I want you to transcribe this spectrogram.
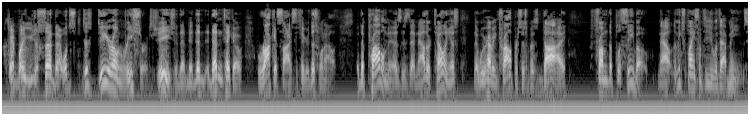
I can't believe you just said that. Well, just, just do your own research. Jeez, it, doesn't- take a rocket science to figure this one out. The problem is, is that now they're telling us that we're having trial participants die from the placebo. Now, let me explain something to you what that means.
